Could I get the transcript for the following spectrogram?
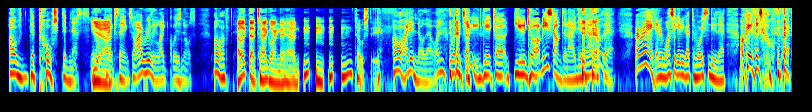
of the toastedness, you know, Yeah. type thing. So I really like Quiznos. Oh well. I like that tagline they had. Mm mm mm mm toasty. Oh, I didn't know that one. Look at you. You get to, you taught me something. I did not know that. All right, and once again, you got the voice to do that. Okay, let's go. Back,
